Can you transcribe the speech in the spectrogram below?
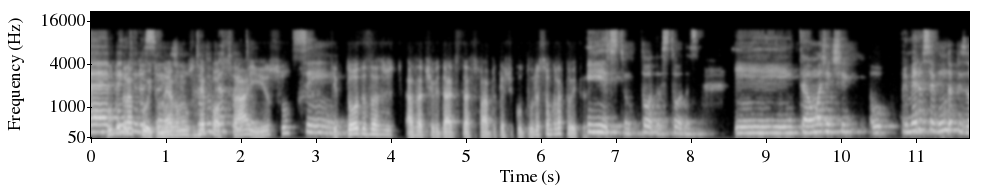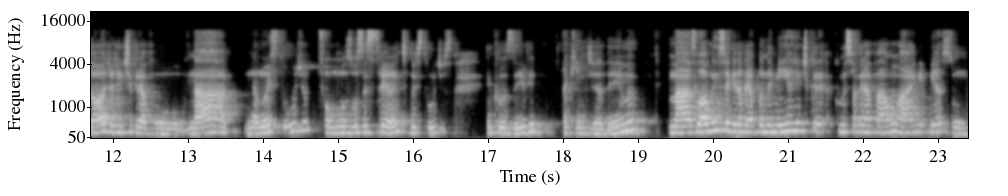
É, tudo gratuito, né? Vamos reforçar gratuito. isso, Sim. que todas as, as atividades das fábricas de cultura são gratuitas. Isso, todas, todas. E então a gente, o primeiro e o segundo episódio a gente gravou na, na, no estúdio, fomos os estreantes no estúdios, inclusive, aqui em Diadema, mas logo em seguida veio a pandemia, a gente começou a gravar online via Zoom.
